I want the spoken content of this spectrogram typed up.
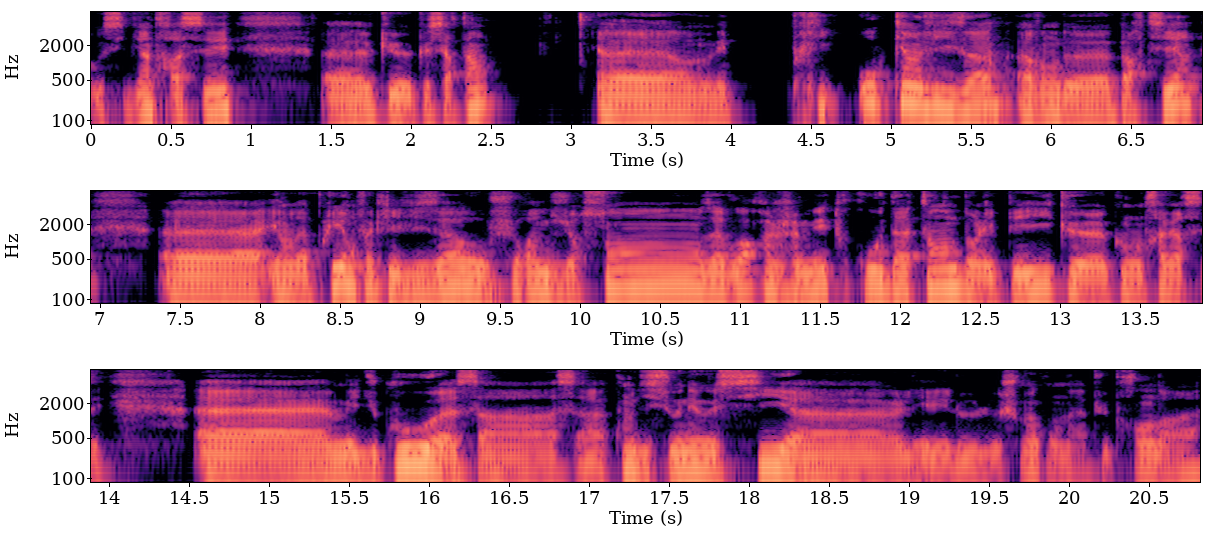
aussi bien tracés que, que, certains. on n'est pris aucun visa avant de partir. Euh, et on a pris en fait les visas au fur et à mesure sans avoir jamais trop d'attentes dans les pays que, l'on traversait. Euh, mais du coup, ça, ça a conditionné aussi euh, le, chemin qu'on a pu prendre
